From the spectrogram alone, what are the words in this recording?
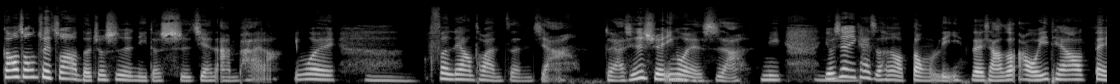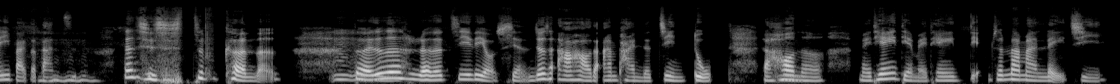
高中最重要的就是你的时间安排啦，因为嗯，分量突然增加。嗯、对啊，其实学英文也是啊，嗯、你有些人一开始很有动力，嗯、对，想说啊，我一天要背一百个单词，嗯、但其实这不可能。嗯，对，就是人的记忆力有限，就是好好的安排你的进度，然后呢，嗯、每天一点，每天一点，就慢慢累积。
